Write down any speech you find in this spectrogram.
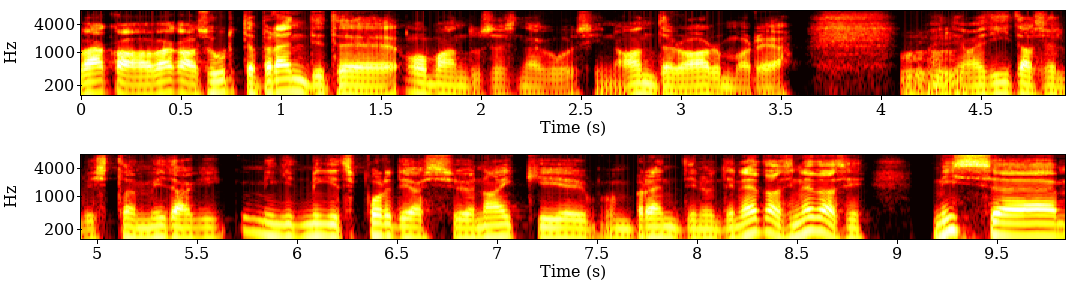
väga-väga äh, suurte brändide omanduses nagu siin Under Armour ja mm. -hmm. ma ei tea, Adidasel vist on midagi, mingeid, mingeid spordiasju ja Nike on brändinud ja nii edasi ja nii edasi. mis, äh,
